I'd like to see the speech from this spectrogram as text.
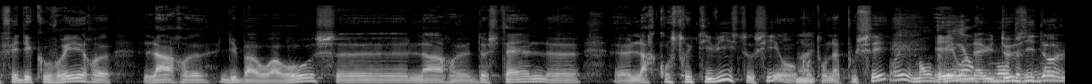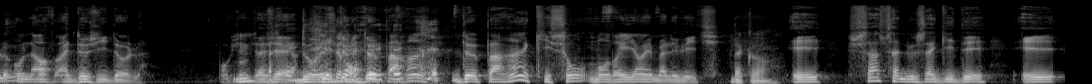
fait découvrir l'art euh, du Bauhaus, euh, l'art euh, de Stel, l'art constructiviste aussi, quand on a poussé. et on a eu deux idoles. On a enfin, deux idoles. Bon, hmm. j'exagère. deux, parrains, deux parrains qui sont Mondrian et Malevich. D'accord. Et ça, ça nous a guidés. Et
